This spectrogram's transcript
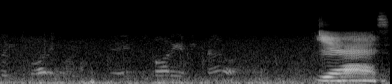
like he's fighting one. Yeah, he's just fighting a big tail. Yes.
